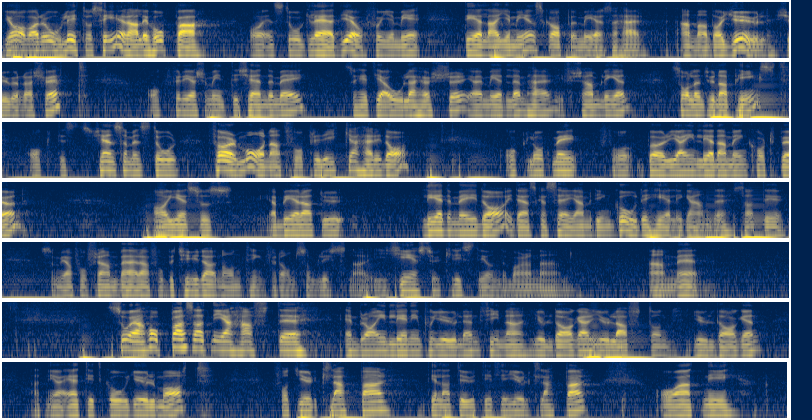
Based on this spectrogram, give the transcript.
Ja, vad roligt att se er allihopa och en stor glädje att få geme dela gemenskapen med er så här annandag jul 2021. Och för er som inte känner mig så heter jag Ola Hörser. Jag är medlem här i församlingen Sollentuna Pingst och det känns som en stor förmån att få predika här idag. Och låt mig få börja inleda med en kort bön. Ja, Jesus, jag ber att du leder mig idag i det jag ska säga med din gode heliga Ande så att det som jag får frambära får betyda någonting för dem som lyssnar. I Jesu Kristi underbara namn. Amen. Så jag hoppas att ni har haft eh, en bra inledning på julen, fina juldagar, julafton, juldagen. Att ni har ätit god julmat, fått julklappar, delat ut lite julklappar och att ni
